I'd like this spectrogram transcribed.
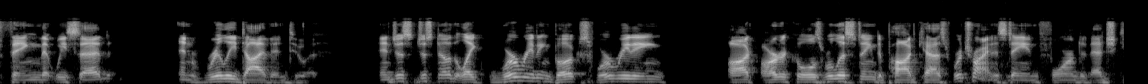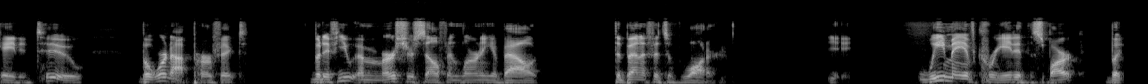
thing that we said and really dive into it. And just just know that like we're reading books, we're reading articles, we're listening to podcasts, we're trying to stay informed and educated too, but we're not perfect. But if you immerse yourself in learning about the benefits of water, we may have created the spark, but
